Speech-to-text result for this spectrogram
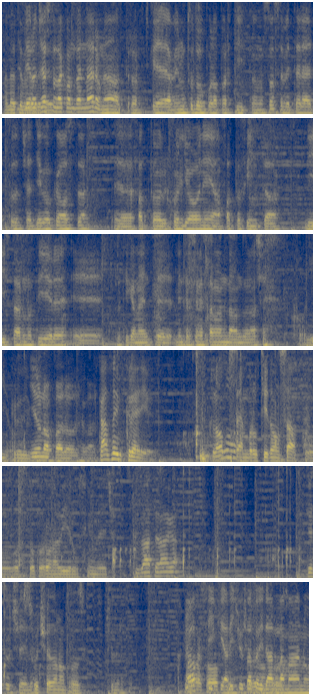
Andatevelo vero a vedere. gesto da condannare è un altro, che è avvenuto dopo la partita. Non so se avete letto, cioè Diego Costa eh, ha fatto il coglione, ha fatto finta di starnutire e praticamente mentre se ne stava andando, no? Cioè, Coglione. Io non ho parole, guarda. Casa incredibile. Klopp si è imbruttito un sacco con sto coronavirus invece. Scusate raga. Che succede? Succedono cose. Succedono cose. Klopp sì, che ha rifiutato di dare la mano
